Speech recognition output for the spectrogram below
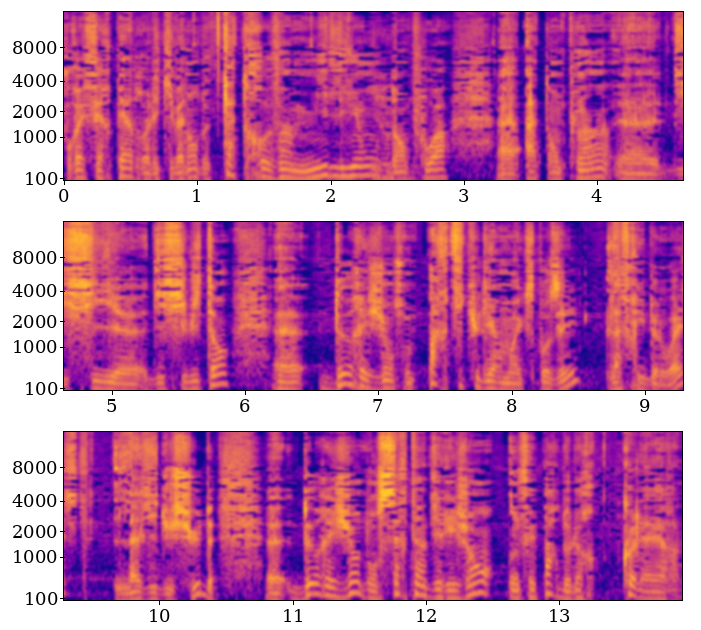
pourrait faire perdre l'équivalent de 80 millions mmh. d'emplois à temps plein d'ici d'ici 8 ans. deux régions sont particulièrement exposées, l'Afrique de l'Ouest, l'Asie du Sud, deux régions dont certains dirigeants ont fait part de leur colère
